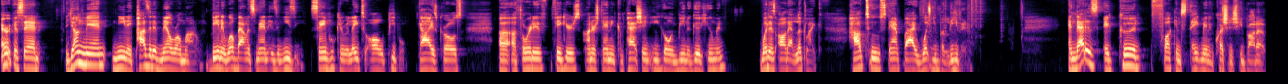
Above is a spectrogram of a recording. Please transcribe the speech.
Erica said, Young men need a positive male role model. Being a well balanced man isn't easy. Same who can relate to all people guys, girls, uh, authoritative figures, understanding compassion, ego, and being a good human. What does all that look like? How to stand by what you believe in. And that is a good fucking statement and question she brought up,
